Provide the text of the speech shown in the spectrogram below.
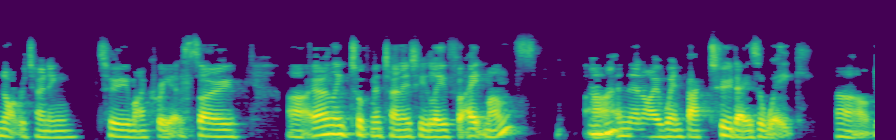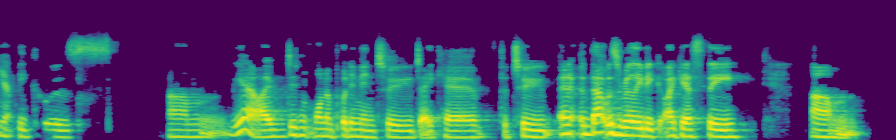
not returning to my career. So uh, I only took maternity leave for eight months, uh, mm-hmm. and then I went back two days a week uh, yep. because um, yeah, I didn't want to put him into daycare for two, and that was really, big, I guess, the um, the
